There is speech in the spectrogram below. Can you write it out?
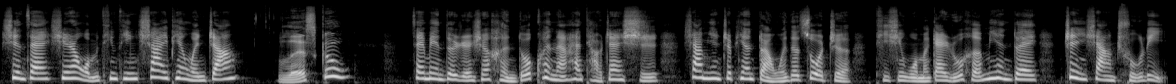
现在，先让我们听听下一篇文章。Let's go. 在面对人生很多困难和挑战时，下面这篇短文的作者提醒我们该如何面对、正向处理，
